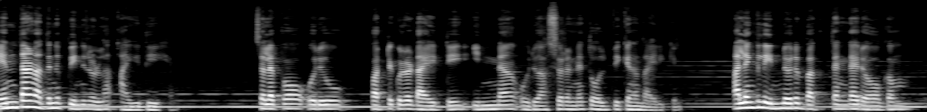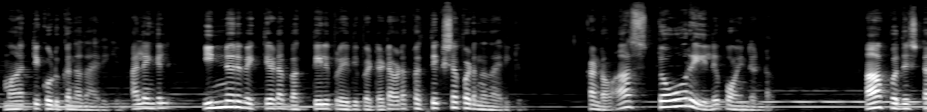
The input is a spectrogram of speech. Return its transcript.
എന്താണ് അതിന് പിന്നിലുള്ള ഐതിഹ്യം? ചിലപ്പോൾ ഒരു പർട്ടിക്കുലർ ഡയറ്റി ഇന്ന ഒരു അസുരനെ തോൽപ്പിക്കുന്നതായിരിക്കും. അല്ലെങ്കിൽ ഇന്നൊരു ഭക്തന്റെ രോഗം മാറ്റി കൊടുക്കുന്നതായിരിക്കും അല്ലെങ്കിൽ ഇന്നൊരു വ്യക്തിയുടെ ഭക്തിയിൽ പ്രീതിപ്പെട്ടിട്ട് അവിടെ പ്രത്യക്ഷപ്പെടുന്നതായിരിക്കും. കണ്ടോ? ആ സ്റ്റോറിയിൽ പോയിന്റ് ഉണ്ട്. ആ പ്രതിഷ്ഠ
